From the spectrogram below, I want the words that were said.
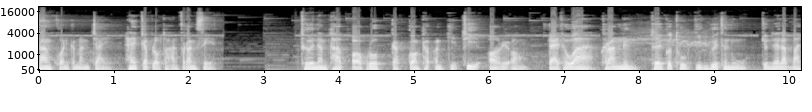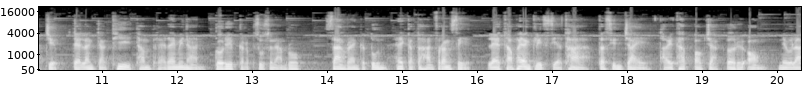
สร้างขวัญกำลังใจให้กับเหล่าทหารฝรั่งเศส เธอนำทัพออกรบกับกองทัพอังกฤษที่ออริอองแต่ทว่าครั้งหนึ่ง เธอก็ถูกยิงด้วยธนู จนได้รับบาดเจ็บ แต่หลังจากที่ทำแผลได้ไม่นาน ก็เรียบกลับสู่สนามรบ สร้างแรงกระตุ้นให้กับทหารฝรั่งเศส และทำให้อังกฤษเสียท่า ตัดสินใจถอยทัพออกจากเออริออง ในเวลา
